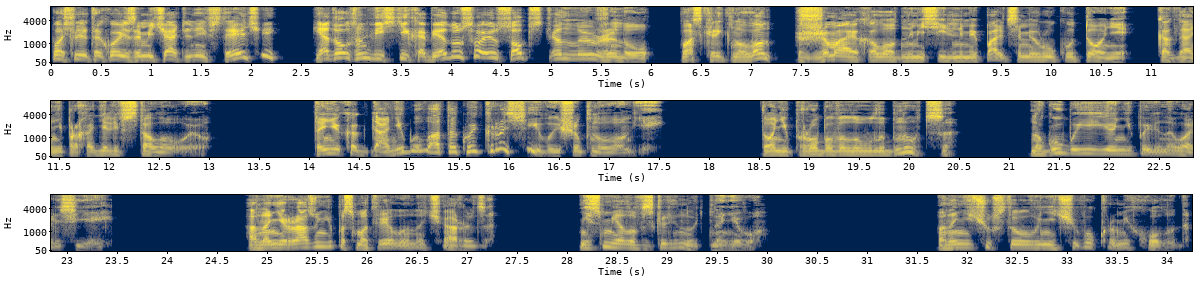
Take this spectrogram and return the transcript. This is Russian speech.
После такой замечательной встречи я должен вести к обеду свою собственную жену, воскликнул он, сжимая холодными сильными пальцами руку Тони, когда они проходили в столовую. Ты никогда не была такой красивой, шепнул он ей. Тони пробовала улыбнуться, но губы ее не повиновались ей. Она ни разу не посмотрела на Чарльза, не смела взглянуть на него. Она не чувствовала ничего, кроме холода.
